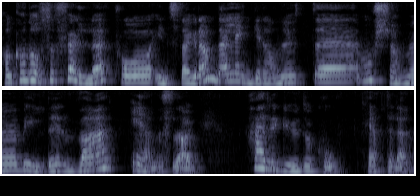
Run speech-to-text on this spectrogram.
Han kan du også følge på Instagram. Der legger han ut eh, morsomme bilder hver eneste dag. Herregud og co. heter den.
